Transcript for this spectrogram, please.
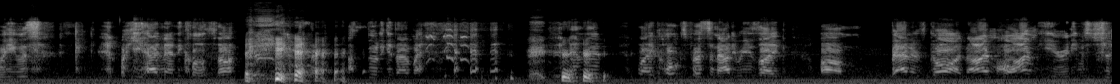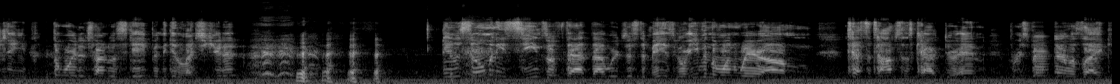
where he was where he hadn't any clothes on. yeah. I'm going to get that out of my head. and then like Hulk's personality, where he's like, um, Banner's gone, I'm I'm here, and he was tricking Thor into trying to escape and to get electrocuted. It was so many scenes of that that were just amazing. Or even the one where um, Tessa Thompson's character and Bruce Banner was like,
